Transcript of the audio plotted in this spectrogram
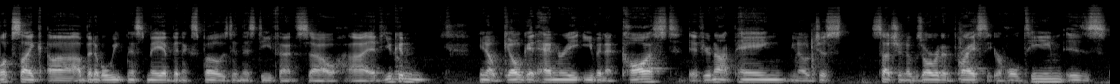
Looks like uh, a bit of a weakness may have been exposed in this defense. So uh, if you can, you know, go get Henry even at cost, if you're not paying, you know, just such an exorbitant price that your whole team is,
